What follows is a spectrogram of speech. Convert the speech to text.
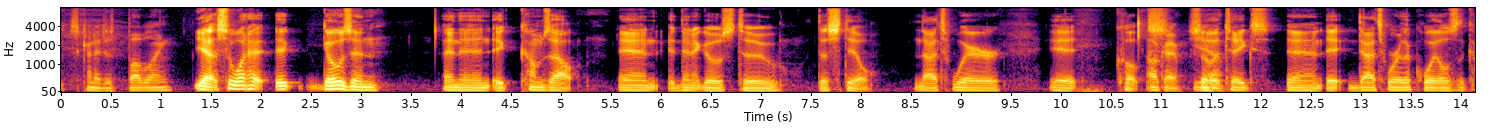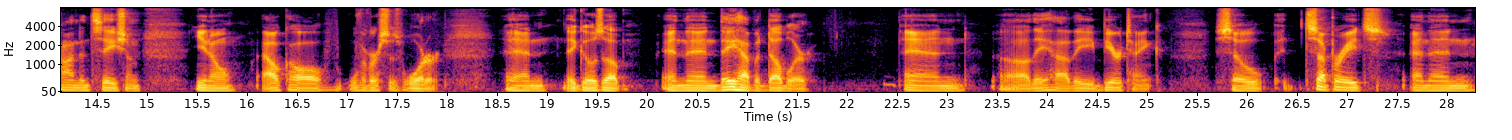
It's kind of just bubbling. yeah. So what ha- it goes in and then it comes out and then it goes to the still. That's where it cooks. Okay, So yeah. it takes and it that's where the coils, the condensation, you know, alcohol versus water, and it goes up, and then they have a doubler, and uh, they have a beer tank, so it separates and then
